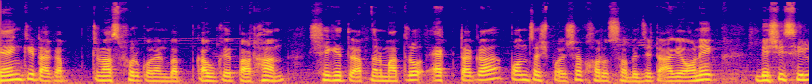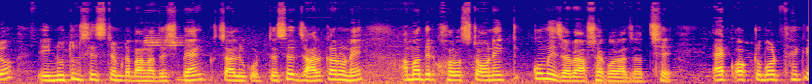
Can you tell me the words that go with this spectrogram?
ব্যাংকে টাকা ট্রান্সফার করেন বা কাউকে পাঠান, সেক্ষেত্রে আপনার মাত্র এক টাকা পঞ্চাশ পয়সা খরচ হবে, যেটা আগে অনেক বেশি ছিল। এই নতুন সিস্টেমটা বাংলাদেশ ব্যাংক চালু করতেছে, যার কারণে আমাদের খরচটা অনেক কমে যাবে, আশা করা যাচ্ছে। এক অক্টোবর থেকে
